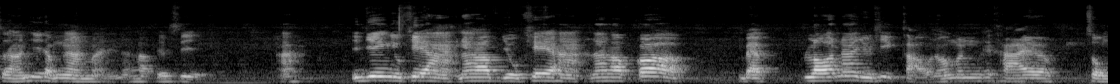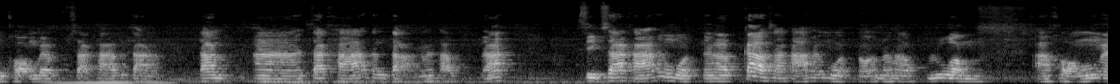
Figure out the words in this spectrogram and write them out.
สถานที่ทำงานใหม่นะครับ FC อะจริงๆอยู่เคหะนะครับ อยู่เคหะนะครับ ก็แบบร้อนนะอยู่ที่เก่าเนาะมันคล้ายๆแบบส่งของแบบสาขาต่างๆตามอ่าสาขาต่างๆนะครับนะสิบสาขาทั้งหมดนะครับเก้าสาขาทั้งหมดเนาะนะครับ รวม อของไอ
